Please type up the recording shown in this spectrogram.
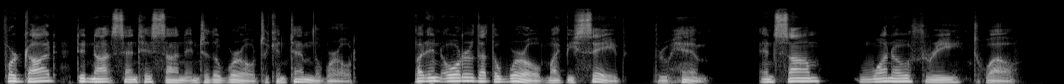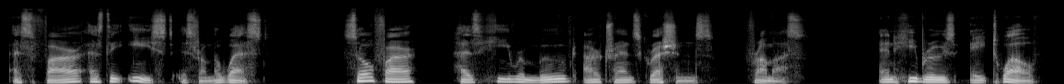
"For God did not send his son into the world to condemn the world, but in order that the world might be saved through him." And Psalm 103:12, "As far as the east is from the west, so far has he removed our transgressions from us." And Hebrews 8:12,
